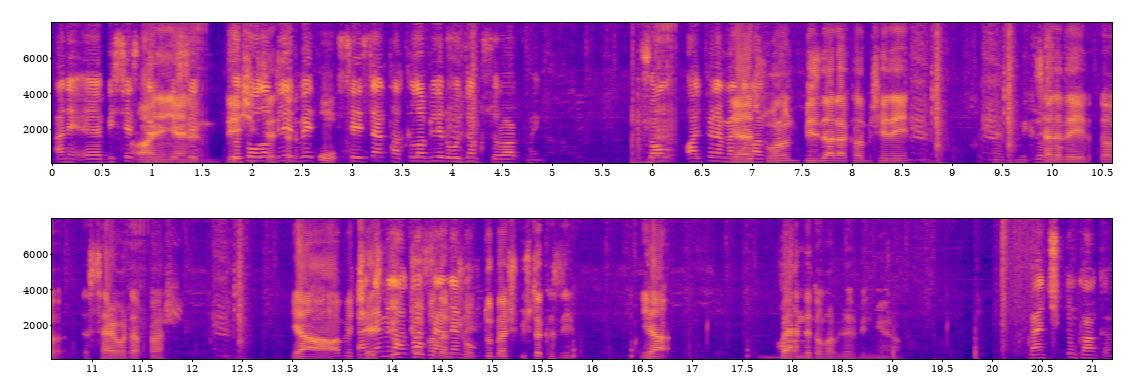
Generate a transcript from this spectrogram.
Hani e, bir ses Aynen kalitesi yani, kötü değişik olabilir sesler. ve Oh. sesler takılabilir o yüzden kusura bakmayın. Şu an Alperen bende Yani sorun bizle alakalı bir şey değil. Evet, Microsoft. Sende değil. O serverda var. Ya abi Bende chest mi yok lag o var, kadar sende mi? çok. Dur ben şu üstte kazıyım. Ya bende de olabilir bilmiyorum. Ben çıktım kanka.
